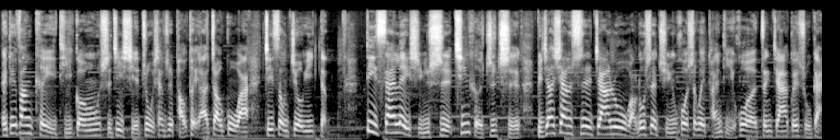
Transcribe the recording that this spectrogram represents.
哎，对方可以提供实际协助，像是跑腿啊、照顾啊、接送就医等。第三类型是亲和支持，比较像是加入网络社群或社会团体，或增加归属感。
